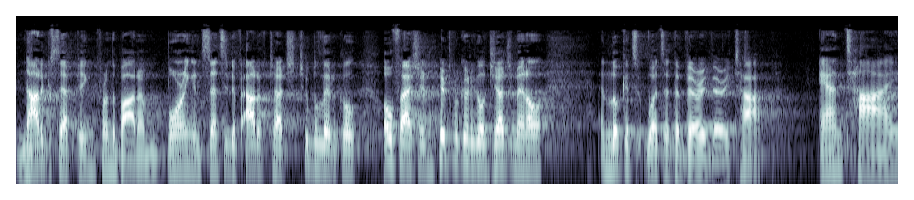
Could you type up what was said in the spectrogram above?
not accepting from the bottom, boring, insensitive, out of touch, too political, old fashioned, hypocritical, judgmental, and look at what's at the very, very top anti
